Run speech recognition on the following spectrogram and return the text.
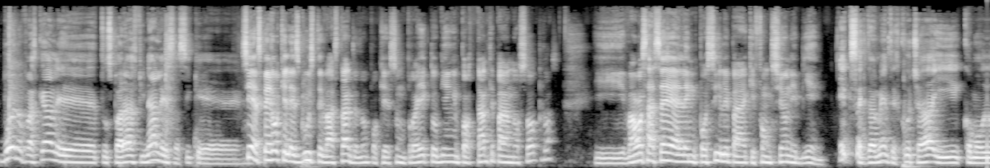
Bueno, Pascal, eh, tus paradas finales, así que... Sí, espero que les guste bastante, ¿no? Porque es un proyecto bien importante para nosotros y vamos a hacer el imposible para que funcione bien. Exactamente, escucha, y como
